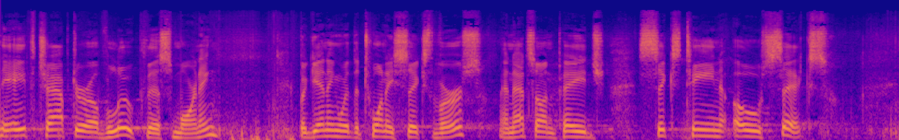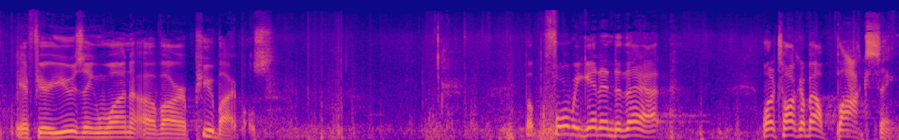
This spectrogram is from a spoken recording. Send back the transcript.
in the eighth chapter of Luke this morning, beginning with the 26th verse, and that's on page 1606 if you're using one of our Pew Bibles. But before we get into that, I want to talk about boxing.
